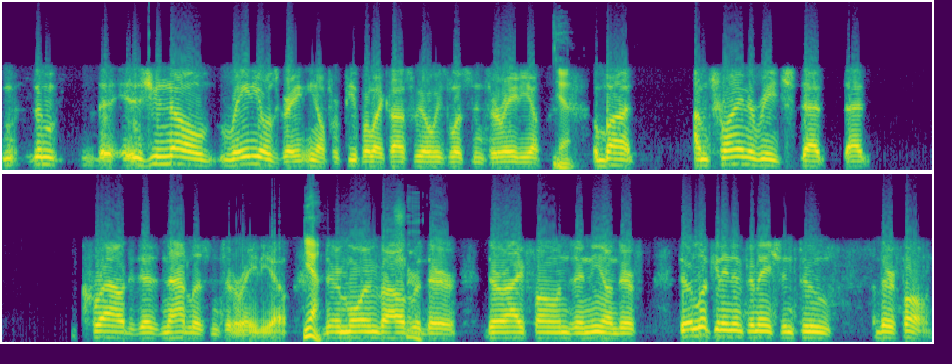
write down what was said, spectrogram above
the, the as you know radio is great you know for people like us we always listen to radio Yeah. but I'm trying to reach that that crowd that does not listen to the radio Yeah. they're more involved Sure. with their their iPhones and you know they're they're looking at information through their phones,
